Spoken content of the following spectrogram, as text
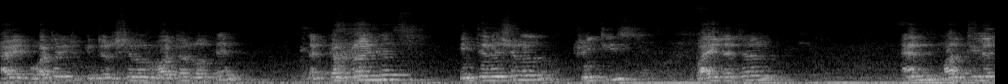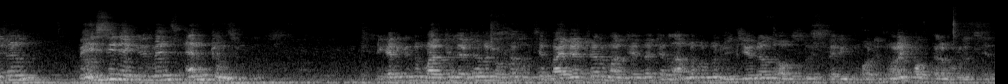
I, water international water law then that comprises international treaties, bilateral and multilateral basin agreements and principles. এখানে কিন্তু মাল্টিল্যাটারাল কথা বলছে বাইলেটারাল মাল্টিল্যাটারাল আমরা বলব regional also is very important অনেক বক্তারা বলেছেন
